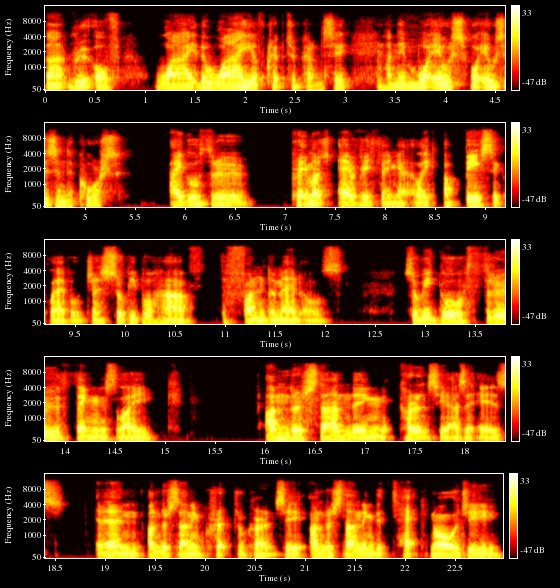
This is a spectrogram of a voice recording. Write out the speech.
that route of why the why of cryptocurrency, mm-hmm. and then what else? What else is in the course? I go through pretty much everything at like a basic level, just so people have the fundamentals. So we go through things like understanding currency as it is, and then understanding cryptocurrency, understanding the technology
